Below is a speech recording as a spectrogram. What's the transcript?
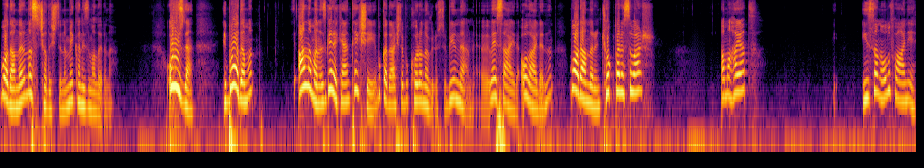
Bu adamların nasıl çalıştığını, mekanizmalarını. O yüzden e, bu adamın anlamanız gereken tek şeyi bu kadar işte bu koronavirüsü bilmem ne vesaire olaylarının bu adamların çok parası var ama hayat insanoğlu fani.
